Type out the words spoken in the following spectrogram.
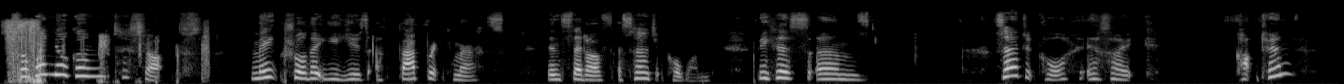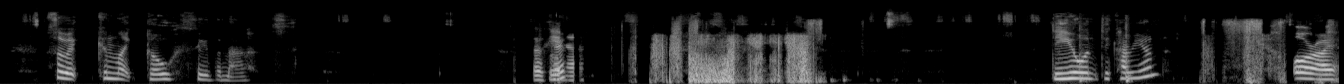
So when you're going to shops, make sure that you use a fabric mask instead of a surgical one because um, surgical is like cotton, so it can like go through the mask. Okay. Yeah. Do you want to carry on? All right.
